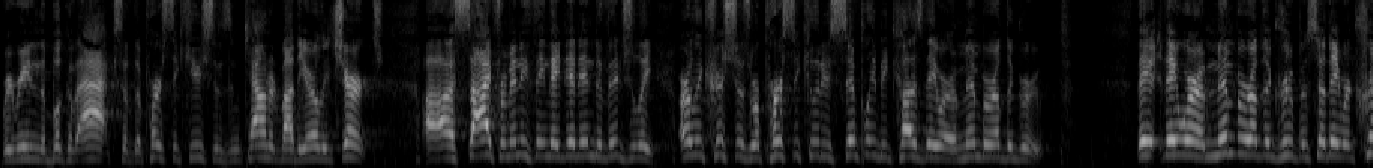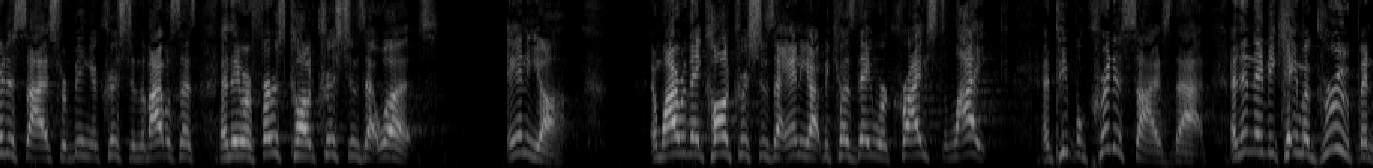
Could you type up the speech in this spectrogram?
We read in the book of Acts of the persecutions encountered by the early church. Uh, aside from anything they did individually, early Christians were persecuted simply because they were a member of the group. They, they were a member of the group, and so they were criticized for being a Christian. The Bible says, and they were first called Christians at what? Antioch. And why were they called Christians at Antioch? Because they were Christ like. And people criticized that. And then they became a group and,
